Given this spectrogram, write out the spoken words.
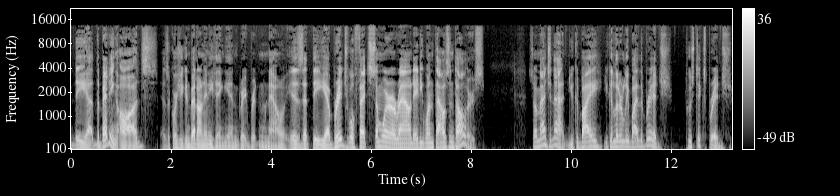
the uh, the betting odds, as of course you can bet on anything in Great Britain now, is that the uh, bridge will fetch somewhere around eighty one thousand dollars. So imagine that you could buy you could literally buy the bridge, Pooh Bridge,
